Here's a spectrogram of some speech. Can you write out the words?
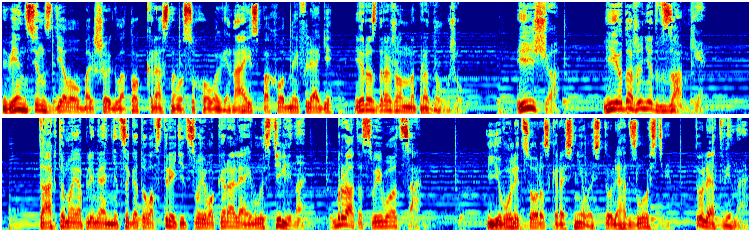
Венсин сделал большой глоток красного сухого вина из походной фляги и раздраженно продолжил. «И еще, ее даже нет в замке. Так-то моя племянница готова встретить своего короля и властелина, брата своего отца». Его лицо раскраснелось то ли от злости, то ли от вина.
